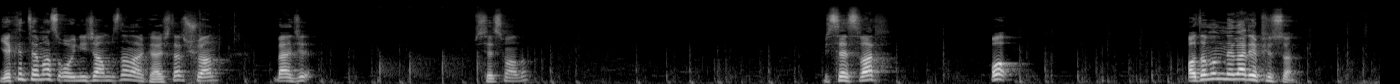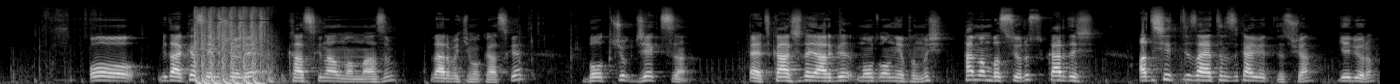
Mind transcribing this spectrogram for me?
Yakın temas oynayacağımızdan arkadaşlar şu an bence ses mi aldım? Bir ses var. Hop. Adamım neler yapıyorsun? O bir dakika senin şöyle kaskını almam lazım. Ver bakayım o kaskı. Botçuk Jackson. Evet karşıda yargı mod 10 yapılmış. Hemen basıyoruz. Kardeş ateş ettiniz hayatınızı kaybettiniz şu an. Geliyorum.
